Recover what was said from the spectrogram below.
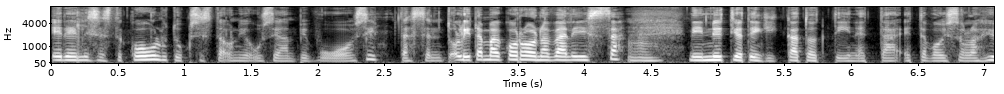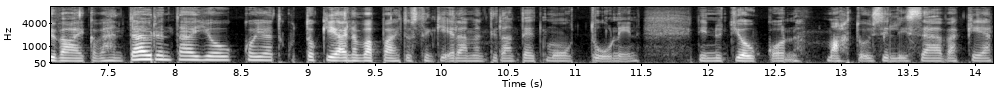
edellisestä koulutuksesta on jo useampi vuosi. Tässä nyt oli tämä korona välissä, mm. niin nyt jotenkin katsottiin, että, että voisi olla hyvä aika vähän täydentää joukkoja. Kun toki aina vapaaehtoistenkin elämäntilanteet muuttuu, niin, niin nyt joukkoon mahtuisi lisää väkeä.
